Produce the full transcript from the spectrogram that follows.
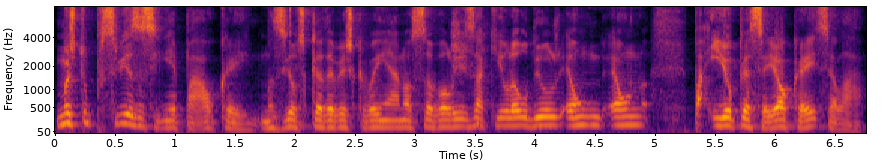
Mas tu percebias assim, epá, ok, mas eles cada vez que vêm à nossa baliza, aquilo é o Deus, é um. É um pá, e eu pensei, ok, sei lá,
